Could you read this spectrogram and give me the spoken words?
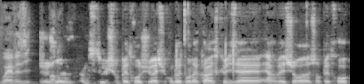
Ouais, vas-y. un petit truc sur Petro, je suis, je suis complètement d'accord avec ce que disait Hervé sur, euh, sur Petro.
